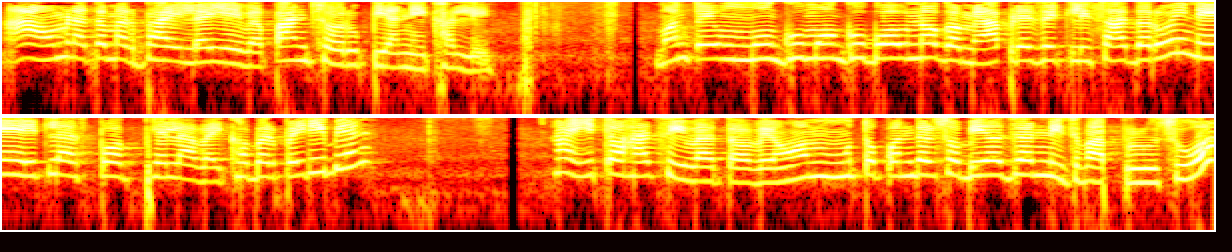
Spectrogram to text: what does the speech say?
આ હમણાં તમાર ભાઈ લઈ આવ્યા 500 રૂપિયાની ખાલી. મને તો એવું મોંઘું મોંઘું બહુ ન ગમે. આપણે જેટલી સાદર હોય ને, એટલા જ પગ ફેલાવાય. ખબર પડી બેન? હા, ઈ તો હાચી વાત હવે. હું હું તો 1500 2000 ની જ વાપરું છું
